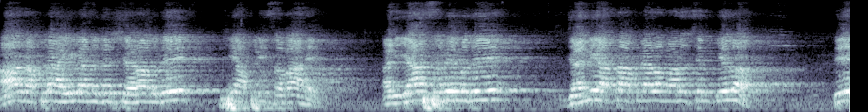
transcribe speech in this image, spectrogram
आज आपल्या अहिल्यानगर शहरामध्ये ही आपली सभा आहे. आणि या सभेमध्ये ज्यांनी आता आपल्याला मार्गदर्शन केलं ते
